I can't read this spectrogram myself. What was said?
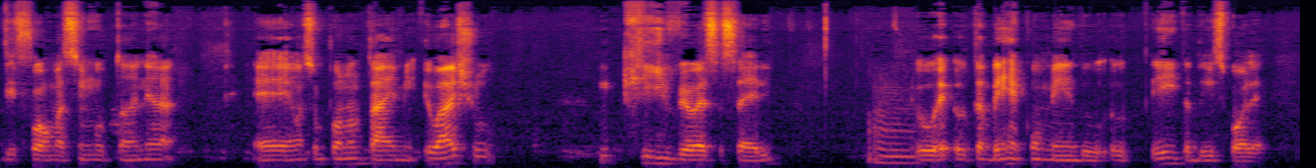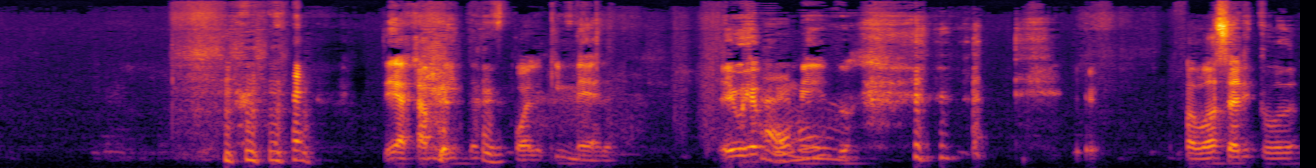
de forma simultânea é, Once Upon a Time. Eu acho incrível essa série. Hum. Eu, eu também recomendo. Eu, eita, dei spoiler. Acabei de dar spoiler, que merda. Eu recomendo. Ah, é. Falou a série toda.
